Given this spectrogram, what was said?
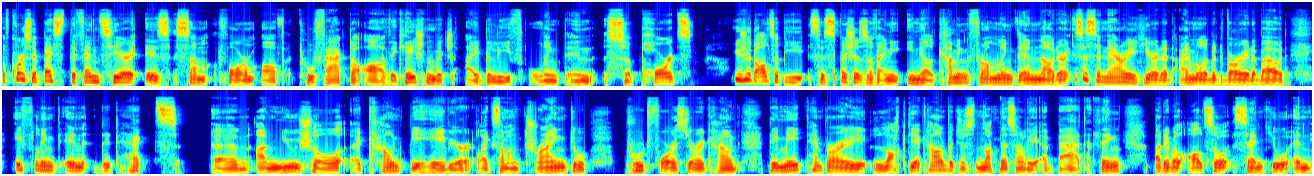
Of course, your best defense here is some form of two-factor authentication, which I believe LinkedIn supports. You should also be suspicious of any email coming from LinkedIn. Now, there is a scenario here that I'm a little bit worried about. If LinkedIn detects an unusual account behavior, like someone trying to brute force your account, they may temporarily lock the account, which is not necessarily a bad thing, but it will also send you an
